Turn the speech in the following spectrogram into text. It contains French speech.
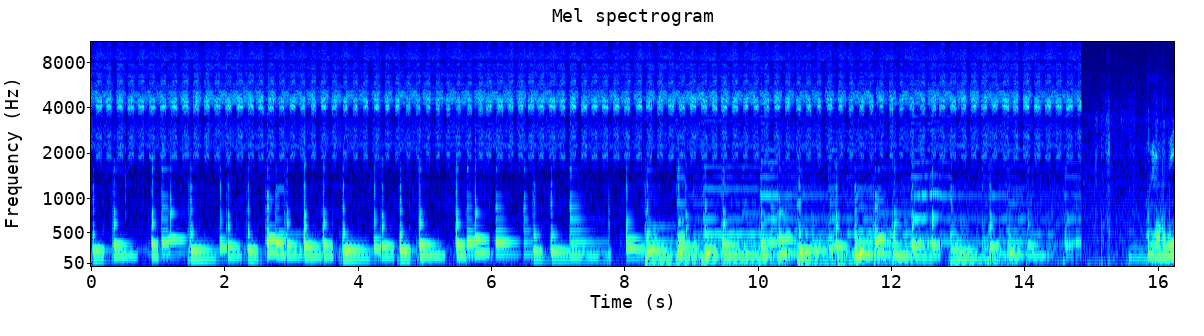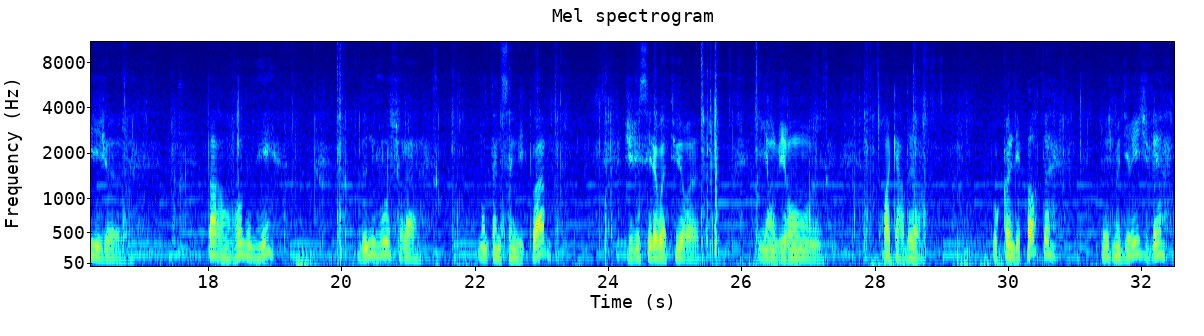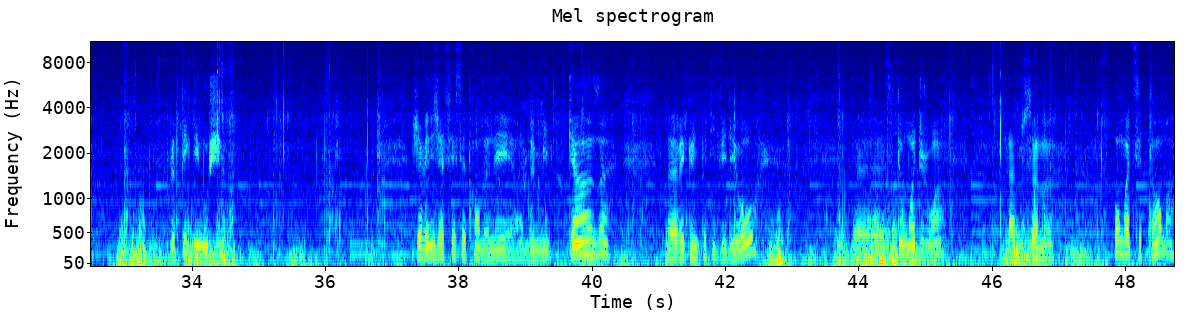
Aujourd'hui, je pars en randonnée, de nouveau sur la montagne Sainte-Victoire. J'ai laissé la voiture euh, il y a environ euh, trois quarts d'heure au col des portes et je me dirige vers le pic des mouches. J'avais déjà fait cette randonnée en 2015 euh, avec une petite vidéo. C'était au mois de juin. Là, nous sommes au mois de septembre.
